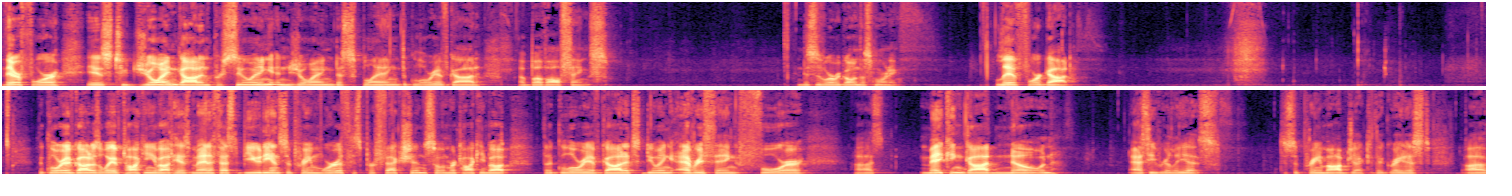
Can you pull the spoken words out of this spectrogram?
therefore, is to join God in pursuing, enjoying, displaying the glory of God above all things. And this is where we're going this morning. Live for God. The glory of God is a way of talking about his manifest beauty and supreme worth, his perfection. So when we're talking about the glory of God. It's doing everything for uh, making God known as he really is the supreme object, the greatest uh,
